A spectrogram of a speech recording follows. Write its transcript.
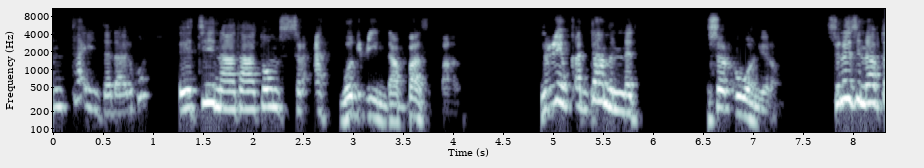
እንታይ እዩ እንተዳልኩም እቲ ናታቶም ስርዓት ወግዒ እንዳባ ዝበሃል ንዑ እዮም ቀዳምነት ዝሰርዕዎ ነይሮም ስለዚ ናብቲ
